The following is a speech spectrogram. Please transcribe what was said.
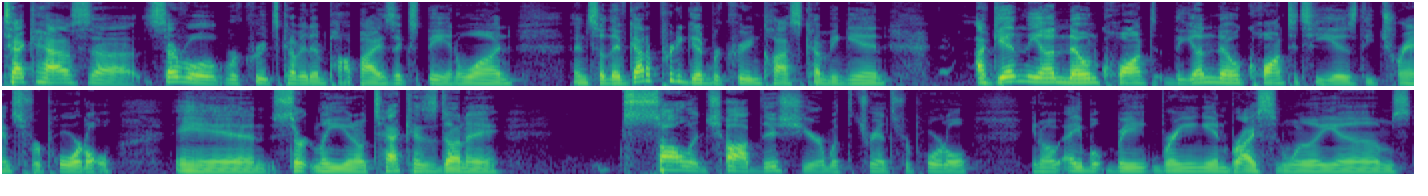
Tech has uh, several recruits coming in, Pop Isaacs being one, and so they've got a pretty good recruiting class coming in. Again, the unknown quant the unknown quantity is the transfer portal, and certainly you know Tech has done a solid job this year with the transfer portal you know, able bring, bringing in Bryson Williams,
